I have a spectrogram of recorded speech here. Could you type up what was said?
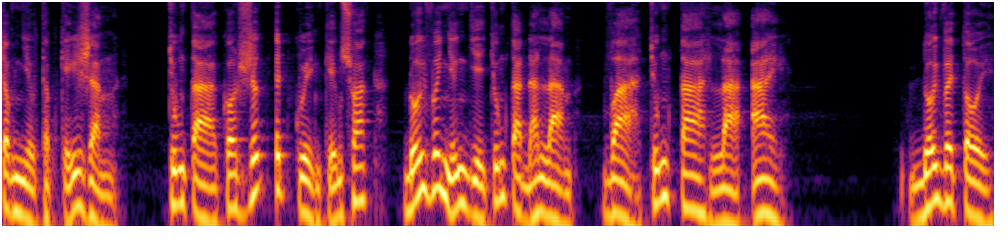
trong nhiều thập kỷ rằng chúng ta có rất ít quyền kiểm soát đối với những gì chúng ta đã làm và chúng ta là ai. Đối với tôi,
